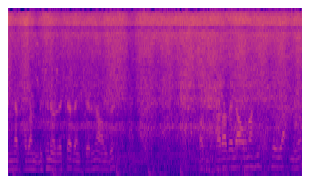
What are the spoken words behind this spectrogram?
Mandarinler falan bütün ördekler renklerini aldı. Bakın karabela ona hiçbir şey yapmıyor.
